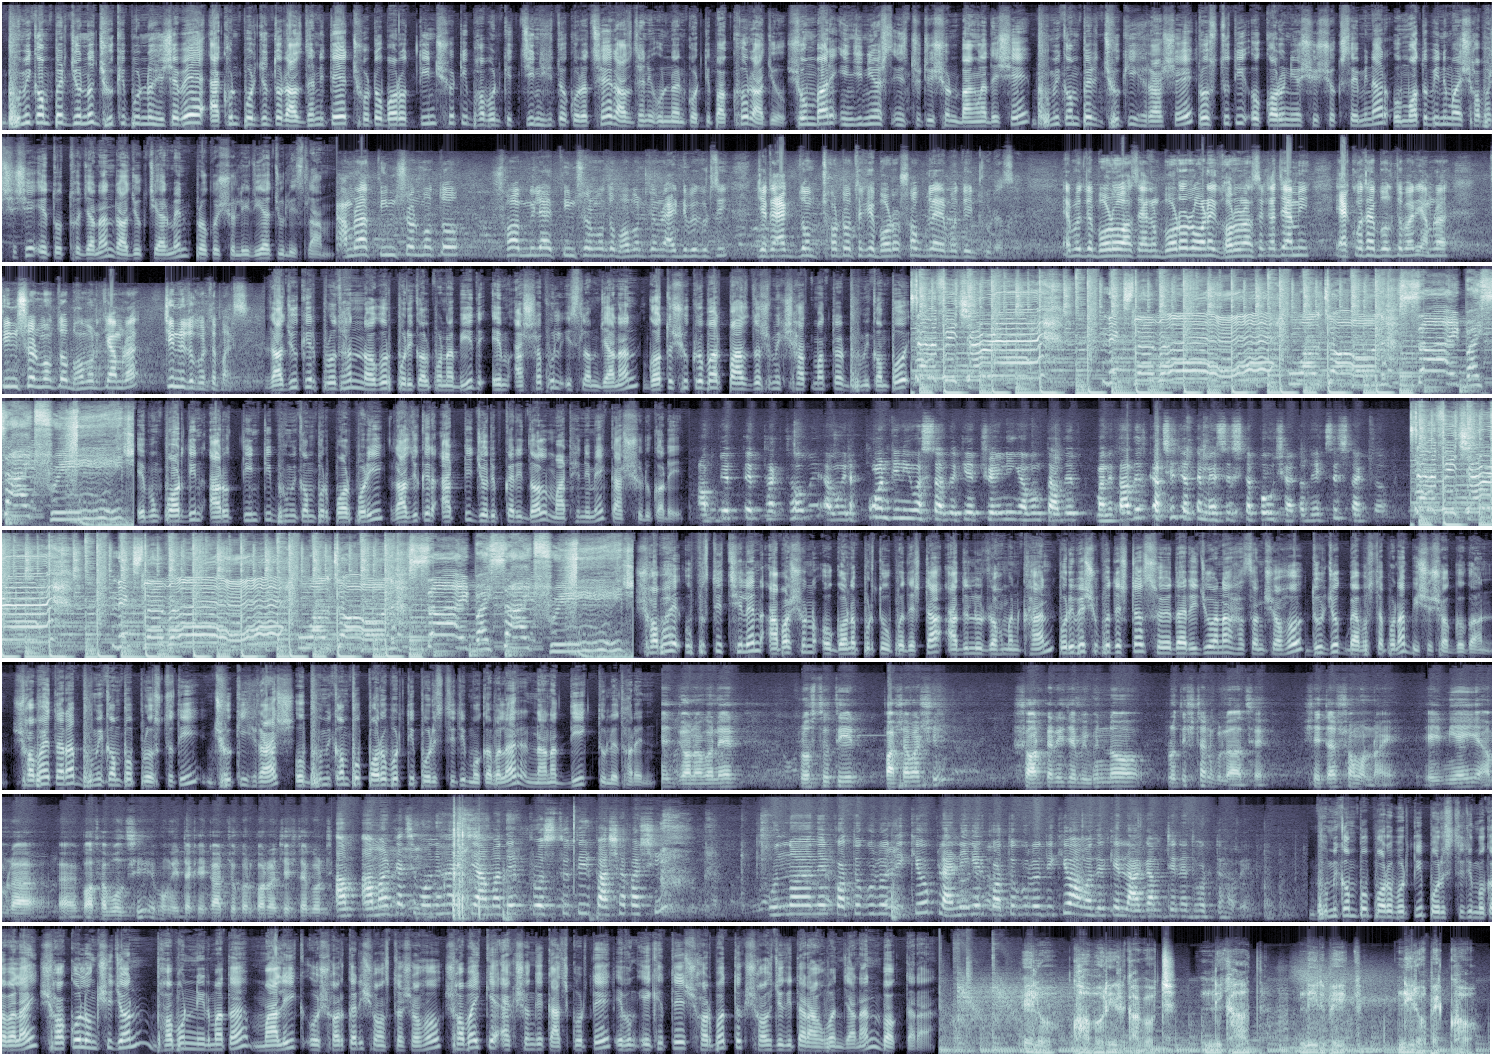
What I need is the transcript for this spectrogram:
ভূমিকম্পের জন্য ঝুঁকিপূর্ণ হিসেবে এখন পর্যন্ত রাজধানীতে ছোট বড় তিনশোটি ভবনকে চিহ্নিত করেছে রাজধানী উন্নয়ন কর্তৃপক্ষ রাজু সোমবার ইঞ্জিনিয়ার্স ইনস্টিটিউশন বাংলাদেশে ভূমিকম্পের ঝুঁকি হ্রাসে প্রস্তুতি ও করণীয় শীর্ষক সেমিনার ও মতবিনিময় সভা শেষে এ তথ্য জানান রাজুক চেয়ারম্যান প্রকৌশলী রিয়াজুল ইসলাম। আমরা তিনশোর মতো, সব মিলায় তিনশোর মতো ভবনকে আমরা আইডেন্টিফাই করছি, যেটা একদম ছোট থেকে বড়, সবগুলো এর মধ্যে ইনক্লুড আছে। এর মধ্যে বড় আছে এখন বড়রও অনেক ধরন আছে কাজে আমি এক কথায় বলতে পারি আমরা তিনশোর মতো ভবনকে আমরা চিহ্নিত করতে পারছি রাজুকের প্রধান নগর পরিকল্পনাবিদ এম আশরাফুল ইসলাম জানান গত শুক্রবার পাঁচ দশমিক সাত মাত্রার ভূমিকম্প Time feature next level. Well done, side by side, fridge. এবং পরদিন আরও তিনটি ভূমিকম্পর পরপরই রাজুকের আটটি জরিপকারী দল মাঠে নেমে কাজ শুরু করে। আপডেটেড থাকতে হবে এবং এটা কন্টিনিউয়াস তাদেরকে ট্রেনিং এবং তাদের মানে তাদের কাছে যাতে মেসেজটা পৌঁছায় তাদের অ্যাক্সেস থাকতে হবে। সভায় উপস্থিত ছিলেন আবাসন ও গণপূর্ত উপদেষ্টা আদিলুর রহমান খান পরিবেশ উপদেষ্টা সৈয়দা রিজুয়ানা হাসান সহ দুর্যোগ ব্যবস্থাপনা বিশেষজ্ঞগণ। সভায় তারা ভূমিকম্প প্রস্তুতি ঝুঁকি হ্রাস ও ভূমিকম্প পরবর্তী পরিস্থিতি মোকাবেলার নানা দিক তুলে ধরেন। জনগণের প্রস্তুতির পাশাপাশি সরকারি যে বিভিন্ন প্রতিষ্ঠানগুলো আছে সেটার সমন্বয় এই নিয়েই আমরা কথা বলছি এবং এটাকে কার্যকর করার চেষ্টা করছি। আম- আমার কাছে মনে হয় যে আমাদের প্রস্তুতির পাশাপাশি উন্নয়নের কতগুলো দিকেও প্ল্যানিং এর কতগুলো দিকেও আমাদেরকে লাগাম টেনে ধরতে হবে। ভূমিকম্প পরবর্তী পরিস্থিতি মোকাবেলায় সকল অংশীজন ভবন নির্মাতা মালিক ও সরকারি সংস্থা সহ সবাইকে একসঙ্গে কাজ করতে এবং এক্ষেত্রে সর্বাত্মক সহযোগিতার আহ্বান জানান বক্তারা। এলো খবরের কাগজ নিখাত নির্ভীক। নিরপেক্ষ।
